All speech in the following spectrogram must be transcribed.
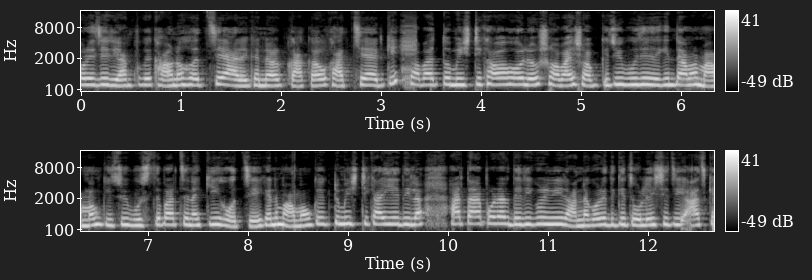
করে যে রিয়াঙ্কুকে খাওয়ানো হচ্ছে আর এখানে ওর কাকাও খাচ্ছে আর কি। সবার তো মিষ্টি খাওয়া হলো, সবাই সব কিছুই বুঝেছে, কিন্তু আমার মামাম কিছুই বুঝতে পারছে না কি হচ্ছে। এখানে মামাকে একটু মিষ্টি খাইয়ে দিলাম আর তারপর আর দেরি করে নিয়ে রান্নাঘরের দিকে চলে এসেছি। আজকে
